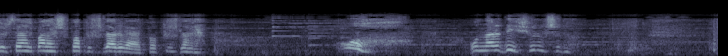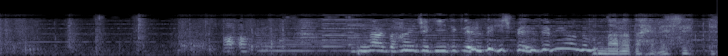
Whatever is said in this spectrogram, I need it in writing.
dur sen bana şu papuçları ver papuçları. Oh! Onları değil şunu şunu. Aa bunlar daha önce giydiklerinize hiç benzemiyor hanım. Bunlara da heves ettim.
